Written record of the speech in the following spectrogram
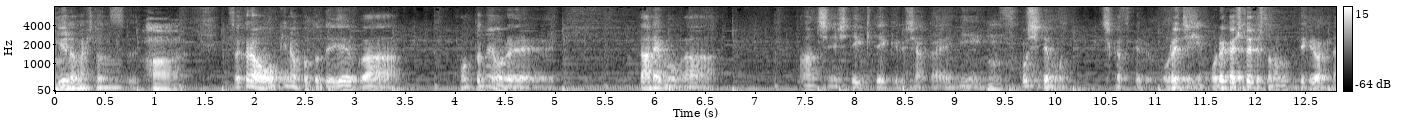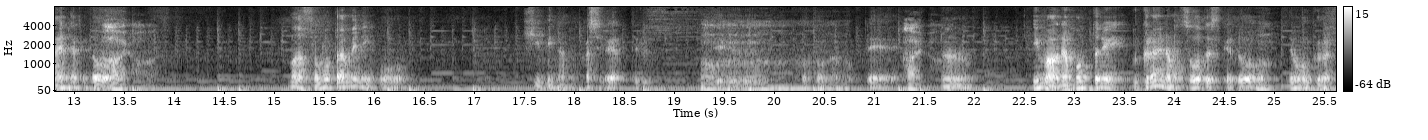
というのが一つ、はい、それから大きなことで言えば本当ね俺誰もが安心して生きていける社会に少しでも近づける、俺自身俺が一人でそのことできるわけないんだけど、はいはい、まあそのためにこう日々何かしらやってるっていうことなので、はい、うん、今はね本当にウクライナもそうですけど、うん、でもウクライナ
